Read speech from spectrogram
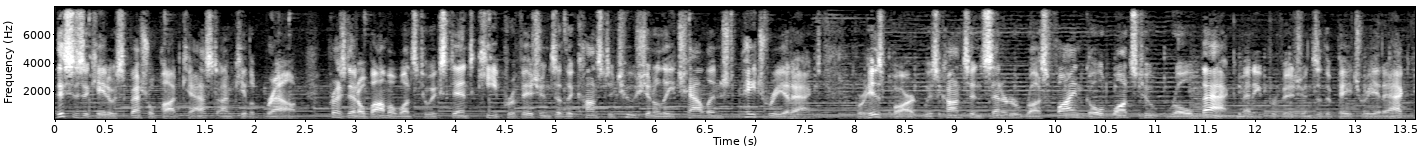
This is a Cato special podcast. I'm Caleb Brown. President Obama wants to extend key provisions of the constitutionally challenged Patriot Act. For his part, Wisconsin Senator Russ Feingold wants to roll back many provisions of the Patriot Act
